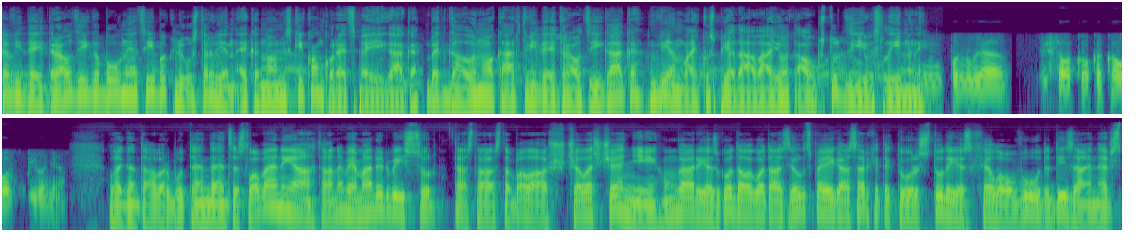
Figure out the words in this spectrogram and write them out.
ka videi draudzīga būvniecība kļūst arvien ekonomiski konkurētspējīgāka, bet galvenokārt videi draudzīgāka, vienlaikus piedāvājot augstu dzīves līmeni 入了 visoko kakovost bivanja. Lai gan tā var būt tendence Slovenijā, tā nevienmēr ir visur. Tā stāsta Balāšs Čelešķeņī, Ungārijas godalgotās ilgspējīgās arhitektūras studijas Hello Wood dizainers.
